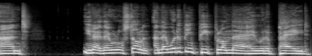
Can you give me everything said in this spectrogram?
And you know, they were all stolen. And there would have been people on there who would have paid,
